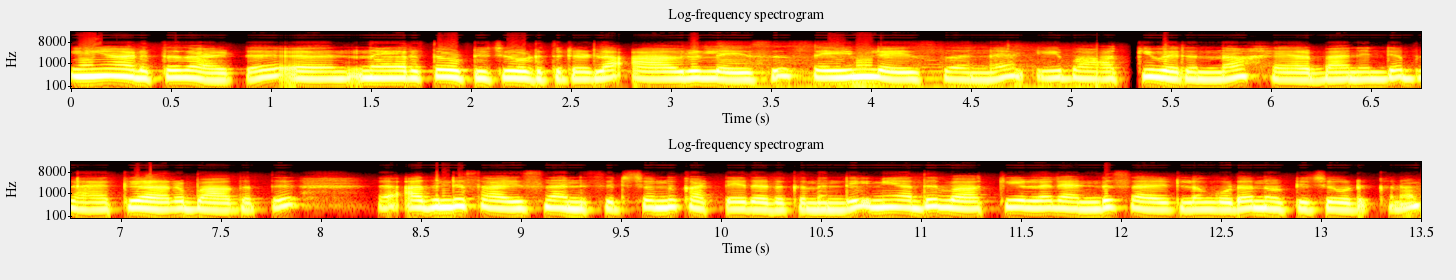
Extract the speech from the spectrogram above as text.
ഇനി അടുത്തതായിട്ട് നേരത്തെ ഒട്ടിച്ചു കൊടുത്തിട്ടുള്ള ആ ഒരു ലേസ് സെയിം ലേസ് തന്നെ ഈ ബാക്കി വരുന്ന ഹെയർ ബാൻഡിന്റെ ബ്ലാക്ക് കളർ ഭാഗത്ത് അതിന്റെ സൈസിനനുസരിച്ച് ഒന്ന് കട്ട് ചെയ്തെടുക്കുന്നുണ്ട്. ഇനി അത് ബാക്കിയുള്ള രണ്ട് സൈഡിലും കൂടെ ഒന്ന് ഒട്ടിച്ചു കൊടുക്കണം.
